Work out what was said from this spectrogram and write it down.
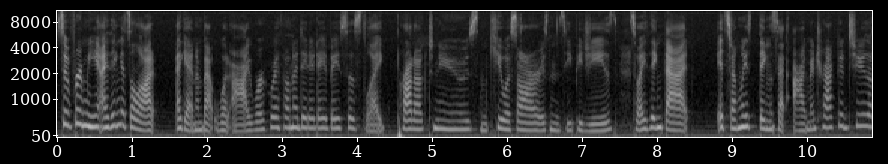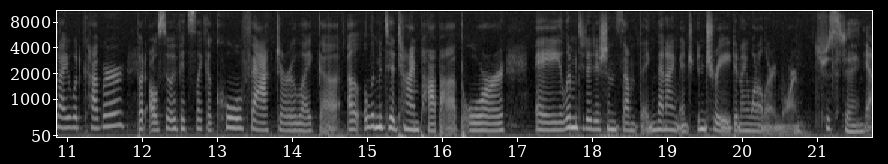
So for me, I think it's a lot again about what I work with on a day-to-day basis, like product news, some QSRs and CPGs. So I think that it's definitely things that I'm attracted to that I would cover, but also if it's like a cool fact or like a, a limited time pop-up or a limited edition something, then I'm in- intrigued and I want to learn more. Interesting. Yeah.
